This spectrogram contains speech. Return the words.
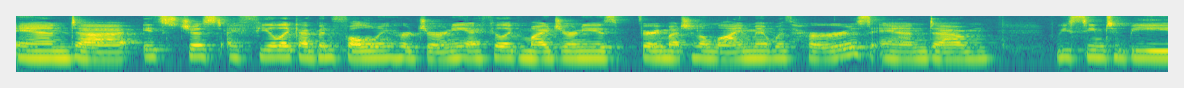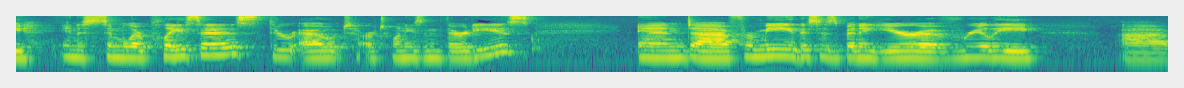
And uh, it's just, I feel like I've been following her journey. I feel like my journey is very much in alignment with hers. And um, we seem to be in a similar places throughout our 20s and 30s. And uh, for me, this has been a year of really uh,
